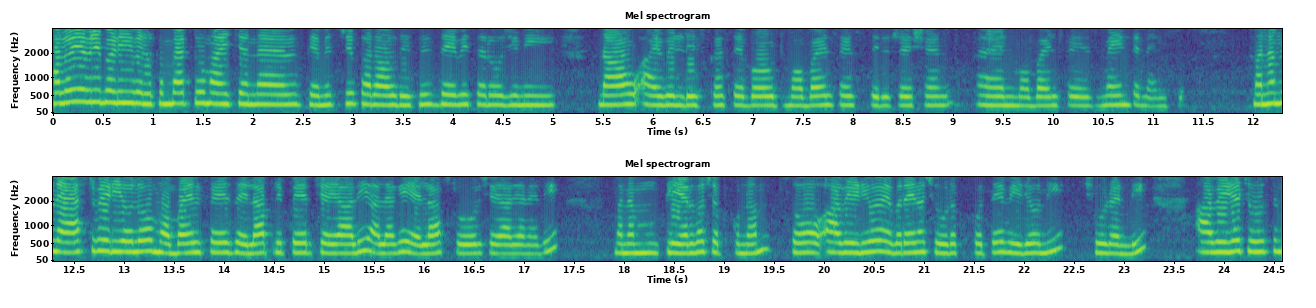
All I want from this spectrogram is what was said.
Hello everybody welcome back to my channel chemistry for all this is Devi Sarojini now I will discuss about mobile phase filtration and mobile phase maintenance మనం లాస్ట్ వీడియోలో మొబైల్ ఫేజ్ ఎలా ప్రిపేర్ చేయాలి అలాగే ఎలా స్టోర్ చేయాలి అనేది మనం క్లియర్గా చెప్పుకున్నాం. సో ఆ వీడియో ఎవరైనా చూడకపోతే వీడియోని చూడండి. ఆ వీడియో చూసిన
